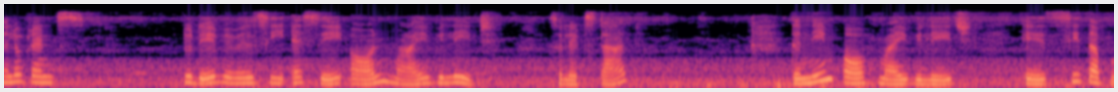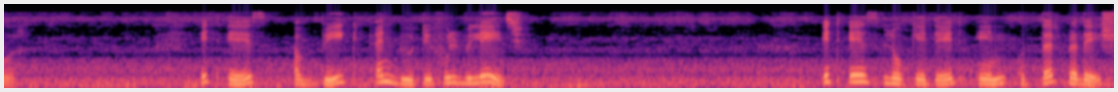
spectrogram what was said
Hello friends. Today we will see essay on my village. So let's start. The name of my village is Sitapur. It is a big and beautiful village. It is located in Uttar Pradesh.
